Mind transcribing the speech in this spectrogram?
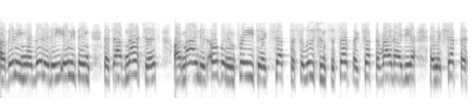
of any morbidity, anything that's obnoxious, our mind is open and free to accept the solutions, to accept, accept the right idea, and accept the,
